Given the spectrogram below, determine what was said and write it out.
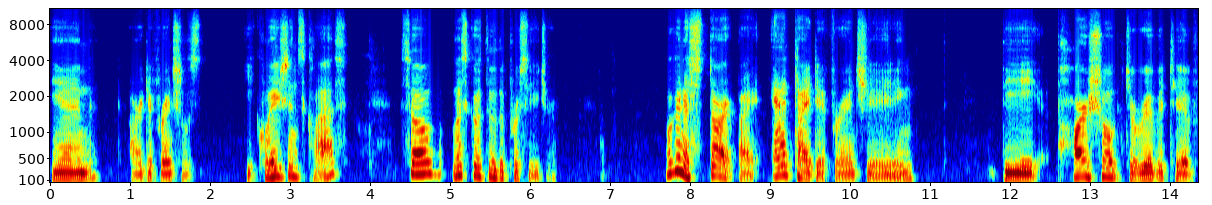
in our differential equations class. So let's go through the procedure. We're going to start by anti-differentiating the partial derivative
